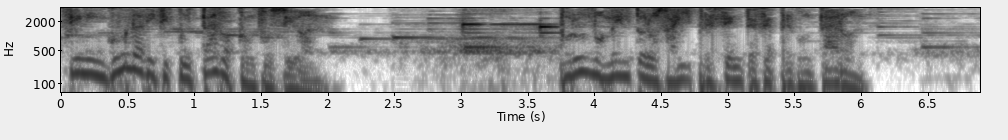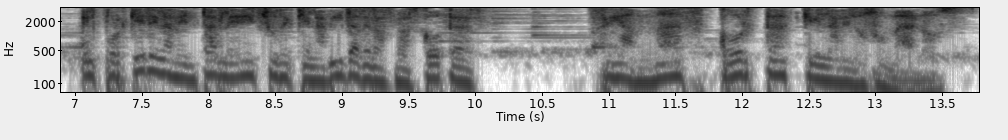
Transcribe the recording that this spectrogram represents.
sin ninguna dificultad o confusión. Por un momento los ahí presentes se preguntaron el porqué del lamentable hecho de que la vida de las mascotas sea más corta que la de los humanos.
